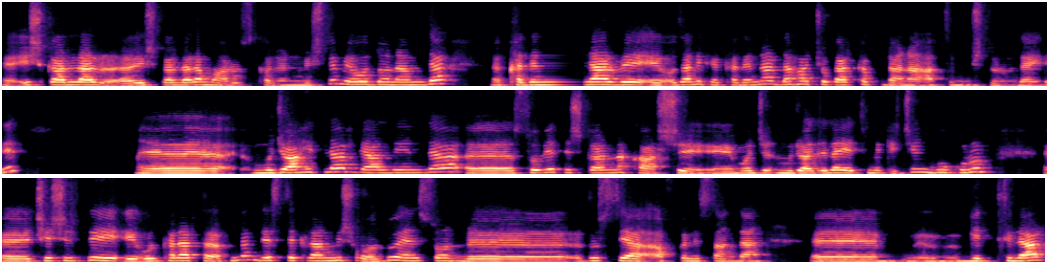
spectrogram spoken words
e, işgaller e, işgallere maruz kalınmıştı ve o dönemde e, kadınlar ve e, özellikle kadınlar daha çok arka plana atılmış durumdaydı e, mücahitler geldiğinde e, Sovyet işgaline karşı e, mücadele etmek için bu grup e, çeşitli e, ülkeler tarafından desteklenmiş oldu. En son e, Rusya Afganistan'dan e, gittiler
